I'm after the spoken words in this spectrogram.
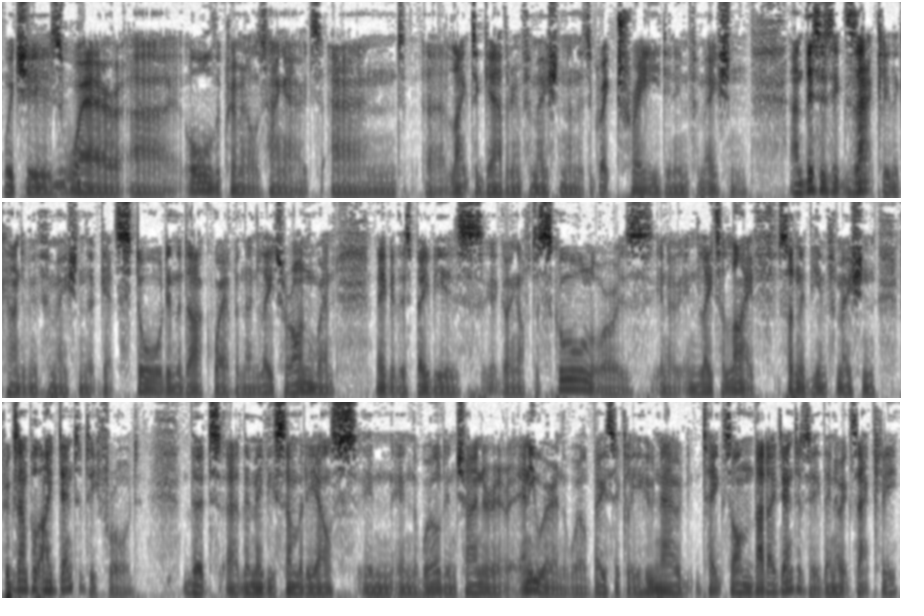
which is where uh, all the criminals hang out and uh, like to gather information, and there's a great trade in information. And this is exactly the kind of information that gets stored in the dark web, and then later on, when maybe this baby is going off to school or is, you know, in later life, suddenly the information, for example, identity fraud that uh, there may be somebody else in, in the world, in China, anywhere in the world, basically, who now takes on that identity. They know exactly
